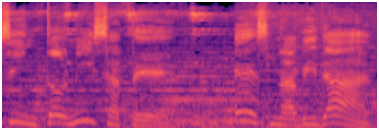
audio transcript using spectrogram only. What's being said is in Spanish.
Sintonízate. Es Navidad.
